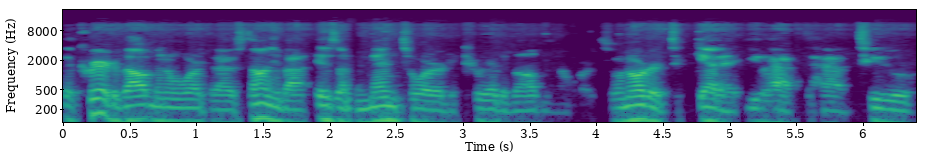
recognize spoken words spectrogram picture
the, Career Development Award that I was telling you about is a mentored career development award. So, in order to get it, you have to have two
